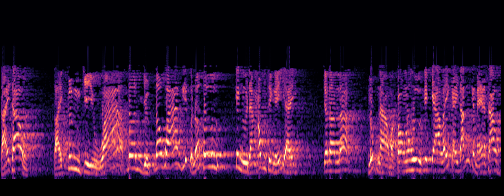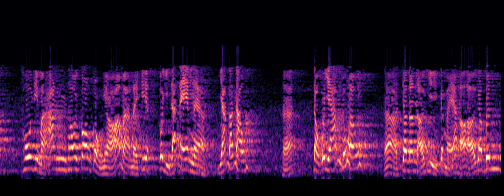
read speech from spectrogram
tại sao tại cưng chiều quá bên vực nó quá ghét rồi nó hư. Cái người đàn ông thì nghĩ vậy. Cho nên đó lúc nào mà con nó hư cái cha lấy cây đánh cái mẹ sao? Thôi đi mà anh thôi con còn nhỏ mà này kia. Có gì đánh em nè? Dám đánh không hả? Đâu có dám đúng không? À, cho nên ở gì cái mẹ họ ở ra binh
